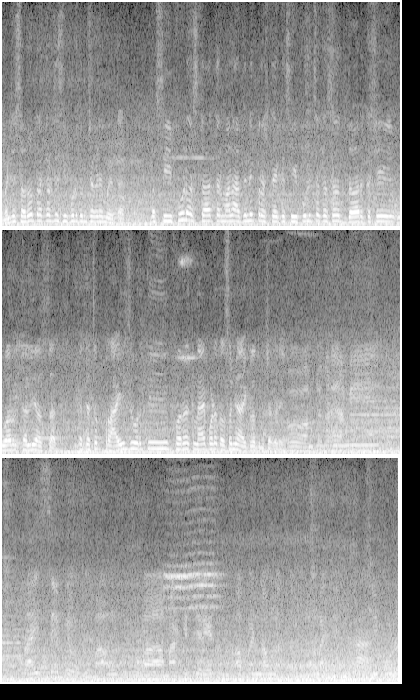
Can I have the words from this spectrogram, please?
म्हणजे सर्व प्रकारचे सी फूड तुमच्याकडे हो, मिळतात. हो. मग सी फूड असतात तर मला अजून एक प्रश्न आहे की सी फूडचं कसं दर कसे वर खाली असतात? तर त्याचं प्राईजवरती फरक नाही पडत असं मी ऐकलं तुमच्याकडे. हो आमच्याकडे आम्ही प्राईस सेम ठेवतो. भाव मार्केटचे रेट अप अँड डाऊन असतात तुम्हाला माहिती हां. आहे सी फूड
